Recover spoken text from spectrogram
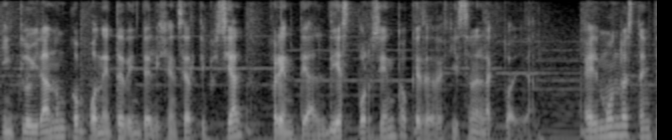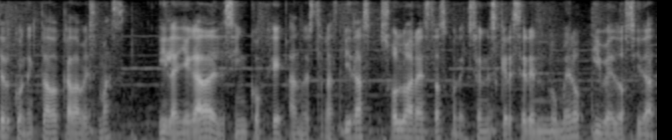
incluirán un componente de inteligencia artificial frente al 10% que se registra en la actualidad. El mundo está interconectado cada vez más y la llegada del 5G a nuestras vidas solo hará estas conexiones crecer en número y velocidad,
